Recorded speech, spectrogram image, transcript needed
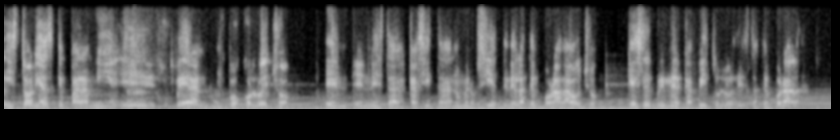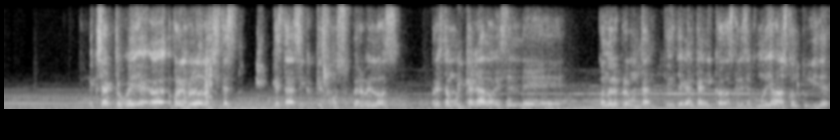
historias que para mí eh, superan un poco lo hecho en, en esta casita número 7 de la temporada 8, que es el primer capítulo de esta temporada. Exacto, güey. Eh, eh, por ejemplo, uno de los chistes que está así, que es como súper veloz, pero está muy cagado, es el de cuando le preguntan, que llegan Kang y Kodos, que le dicen como, llévanos con tu líder.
